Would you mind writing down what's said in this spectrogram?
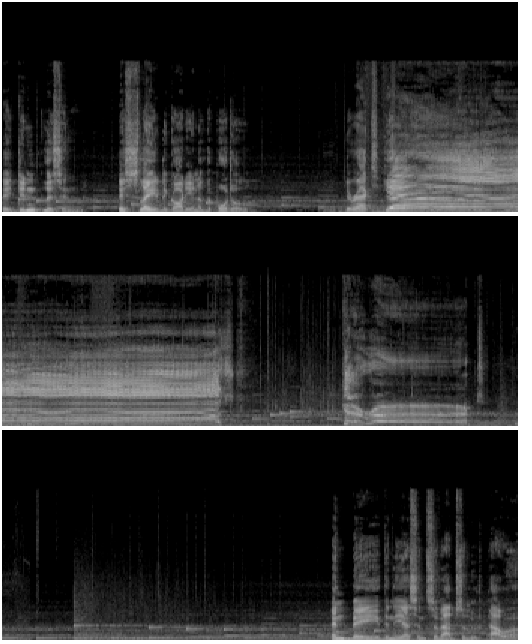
They didn't listen. They slayed the guardian of the portal. Direct. Yes! Correct! And bathed in the essence of absolute power.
